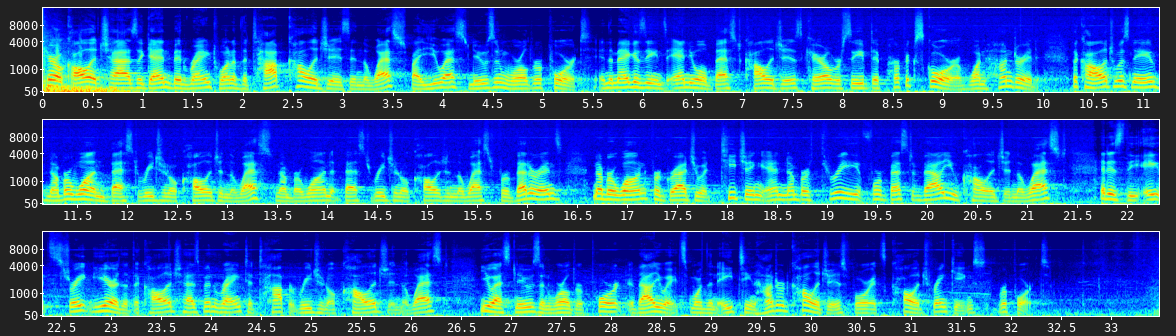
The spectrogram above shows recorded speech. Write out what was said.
Carroll College has again been ranked one of the top colleges in the West by U.S. News & World Report. In the magazine's annual Best Colleges, Carroll received a perfect score of 100. The college was named number one Best Regional College in the West, number one Best Regional College in the West for veterans, number one for graduate teaching, and number three for Best Value College in the West. It is the eighth straight year that the college has been ranked a top regional college in the West. U.S. News and World Report evaluates more than 1,800 colleges for its college rankings report.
